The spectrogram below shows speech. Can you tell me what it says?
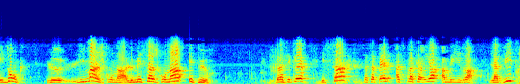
Et donc, l'image qu'on a, le message qu'on a est pur. Jusqu'à là, c'est clair Et ça, ça s'appelle Asplakaria Ameira, la vitre,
